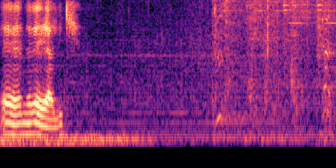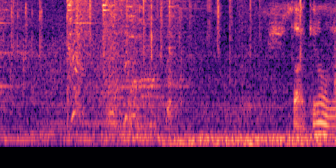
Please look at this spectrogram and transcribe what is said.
Ee nereye geldik? Sakin ol ya.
